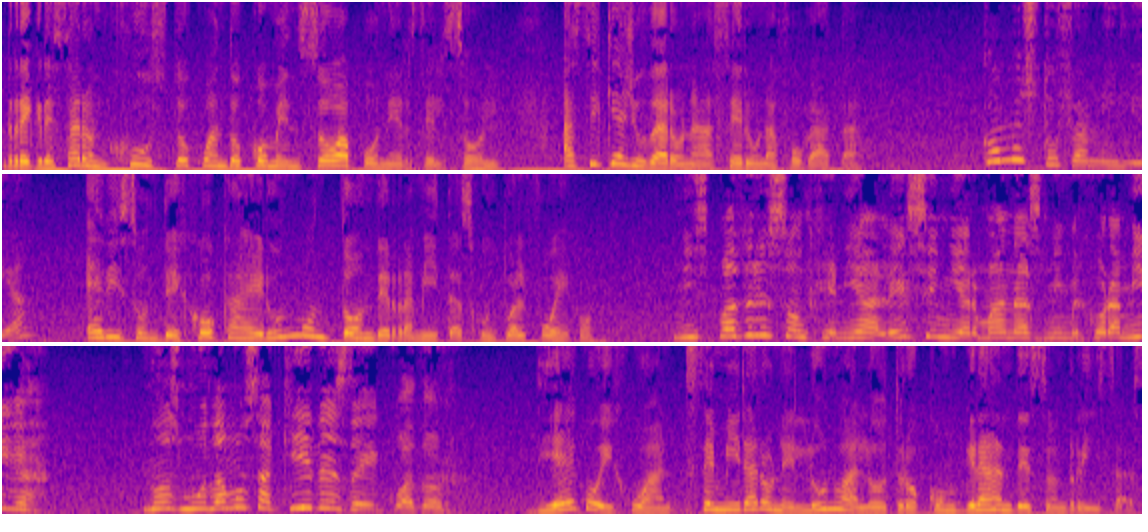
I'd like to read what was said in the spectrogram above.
Regresaron justo cuando comenzó a ponerse el sol, así que ayudaron a hacer una fogata. ¿Cómo es tu familia? Edison dejó caer un montón de ramitas junto al fuego. Mis padres son geniales y mi hermana es mi mejor amiga. Nos mudamos aquí desde Ecuador. Diego y Juan se miraron el uno al otro con grandes sonrisas.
